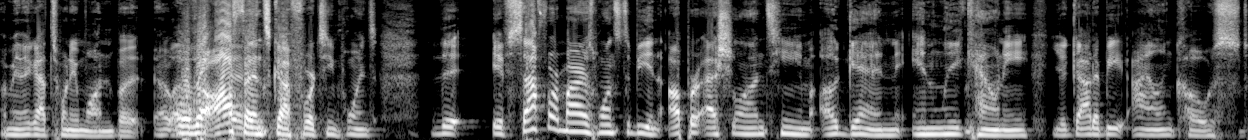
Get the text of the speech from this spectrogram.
I mean, they got 21, but uh, well, Well, the offense got 14 points. The if South Fort Myers wants to be an upper echelon team again in Lee County, you got to beat Island Coast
